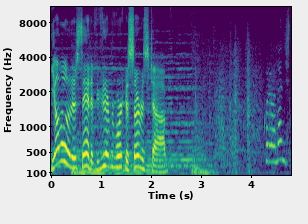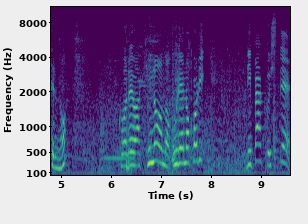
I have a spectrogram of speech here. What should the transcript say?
Y'all don't understand if you've ever worked a service job. これは何してるのこれは昨日の売れ残りリパックして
